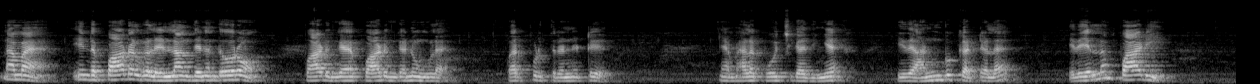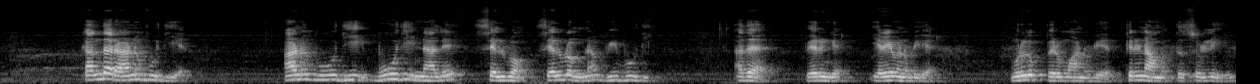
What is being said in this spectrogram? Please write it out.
நம்ம இந்த பாடல்கள் எல்லாம் தினந்தோறும் பாடுங்க பாடுங்கன்னு உங்களை வற்புறுத்துறேன்னுட்டு என் மேலே கோச்சிக்காதீங்க. இது அன்பு கட்டளை. இதையெல்லாம் பாடி கந்தர் அனுபூதியை அனுபூதி பூதினாலே செல்வம். செல்வம்னா விபூதி. அதை பெறுங்க. இறைவனுடைய முருகப்பெருமானுடைய திருநாமத்தை சொல்லி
